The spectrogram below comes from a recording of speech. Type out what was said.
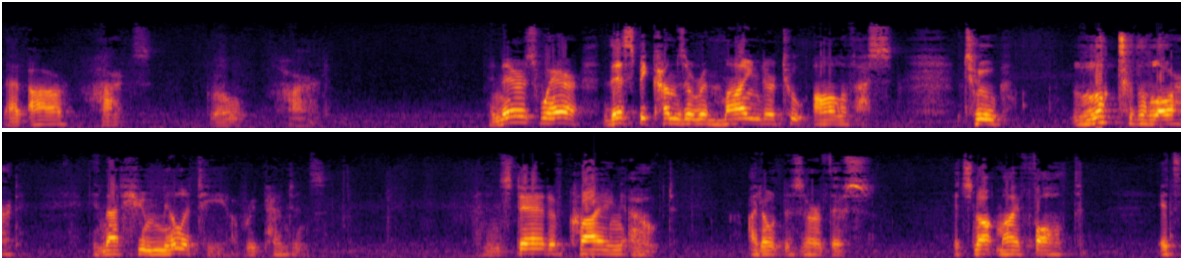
that our hearts grow hard. And there's where this becomes a reminder to all of us to look to the Lord in that humility of repentance and instead of crying out, I don't deserve this. It's not my fault. It's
